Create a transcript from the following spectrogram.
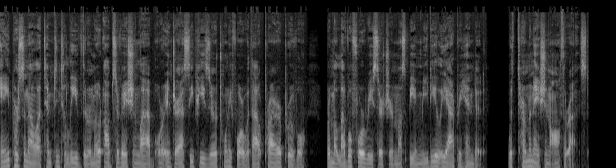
Any personnel attempting to leave the Remote Observation Lab or enter SCP 024 without prior approval from a Level 4 researcher must be immediately apprehended, with termination authorized.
